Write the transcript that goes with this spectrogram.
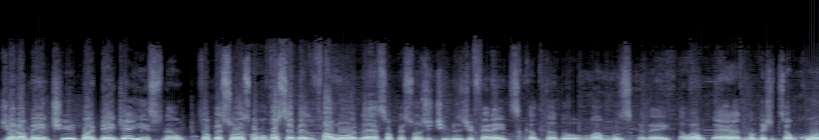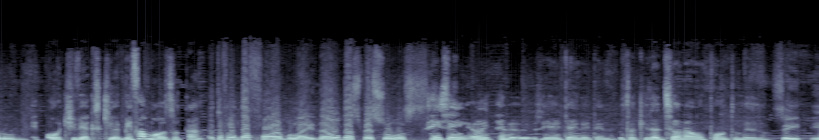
geralmente boy band é isso, né? São pessoas, como você mesmo falou, né? São pessoas de timbres diferentes cantando uma música, né? Então é, um, é não deixa de ser um coro. É, pô, o TVXQ é bem famoso, tá? Eu tô falando da fórmula e não das pessoas. Sim, sim, eu entendo. Eu entendo eu só quis adicionar um ponto mesmo. Sim, e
